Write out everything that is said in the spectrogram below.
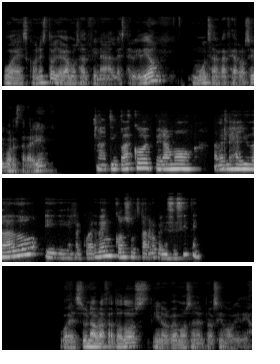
Pues con esto llegamos al final de este vídeo. Muchas gracias, Rosy, por estar ahí. A ti, Paco, esperamos haberles ayudado y recuerden consultar lo que necesiten. Pues un abrazo a todos y nos vemos en el próximo vídeo.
